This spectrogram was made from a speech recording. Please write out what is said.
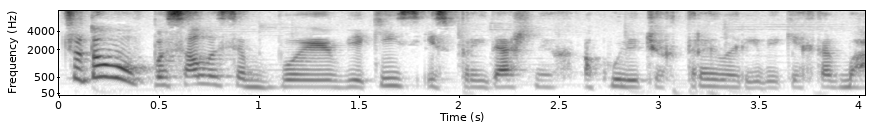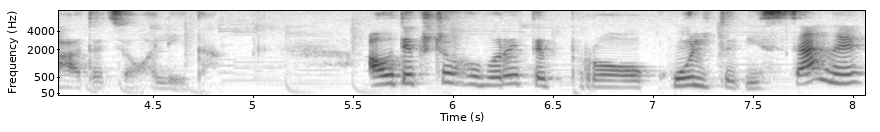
чудово вписалося б в якийсь із прийдешних акулічих трилерів, яких так багато цього літа. А от якщо говорити про культові сцени,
